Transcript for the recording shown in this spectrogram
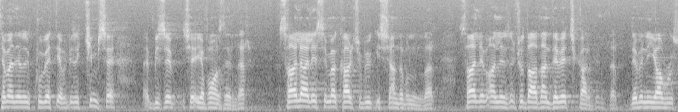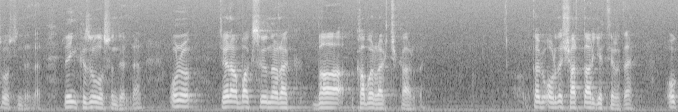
temellerinde kuvvetli yapıp bize kimse bize şey yapamaz dediler. Salih Aleyhisselam'a karşı büyük isyanda bulundular. Salih Aleyhisselam şu dağdan deve çıkar dediler. Devenin yavrusu olsun dediler. Renk kızıl olsun dediler. Onu Cenab-ı Hak sığınarak dağ kabararak çıkardı. Tabi orada şartlar getirdi. O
